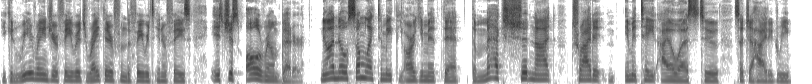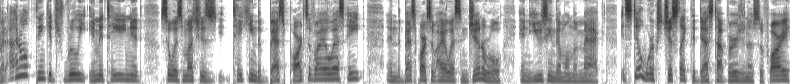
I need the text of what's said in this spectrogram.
You can rearrange your favorites right there from the favorites interface. It's just all around better. Now, I know some like to make the argument that the Mac should not try to imitate iOS to such a high degree, but I don't think it's really imitating it so as much as taking the best parts of iOS 8 and the best parts of iOS in general and using them on the Mac. It still works just like the desktop version of Safari,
